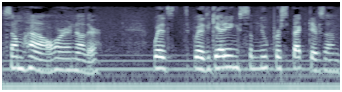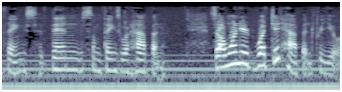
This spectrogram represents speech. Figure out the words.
somehow or another with, with getting some new perspectives on things, then some things would happen. So I wondered what did happen for you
